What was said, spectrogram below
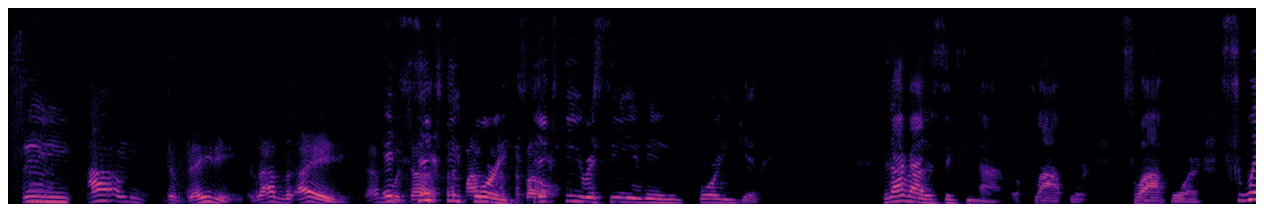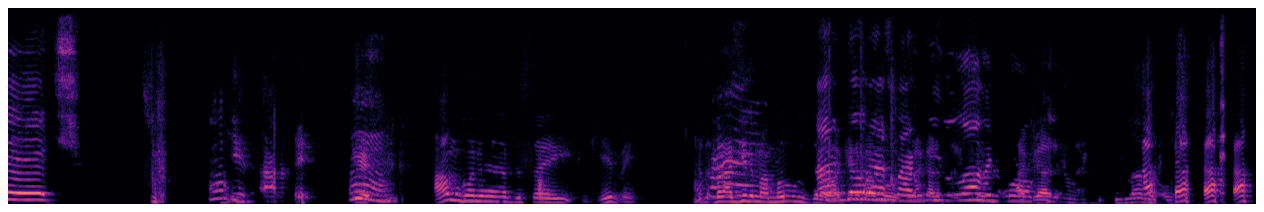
See, hmm. I'm debating because I, I, I'm It's John. 60 40, 60 receiving, 40 giving. Because I'd rather 69 or flop or swap or switch. Get out of here. Mm. I'm gonna have to say giving. But I get in my moods though. I get know that's moods, right. I We gotta say love an given. Oral got king. We love an oral.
